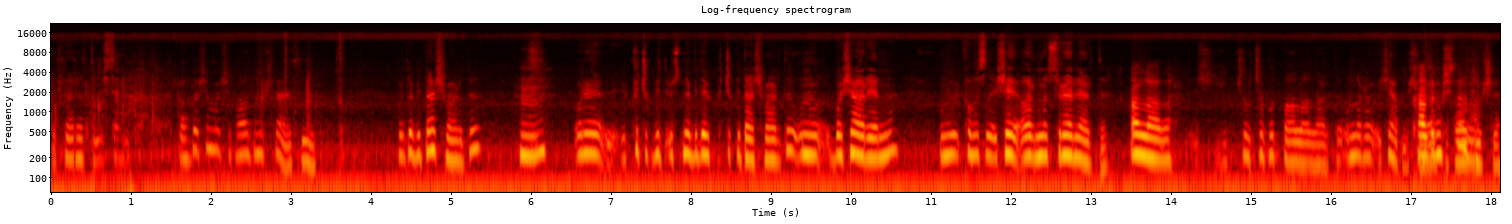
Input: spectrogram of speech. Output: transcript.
Sefer ettim işte. Başı kaldım işte aslında. Burada bir taş vardı. Hı. Oraya küçük bir üstüne bir de küçük bir taş vardı. Onu başı ağrıyanına onu kafasına şey ağrına sürerlerdi. Allah Allah. Çıl çaput bağlarlardı. Onları şey yapmışlar. Kaldırmışlar mı? Kaldırmışlar.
